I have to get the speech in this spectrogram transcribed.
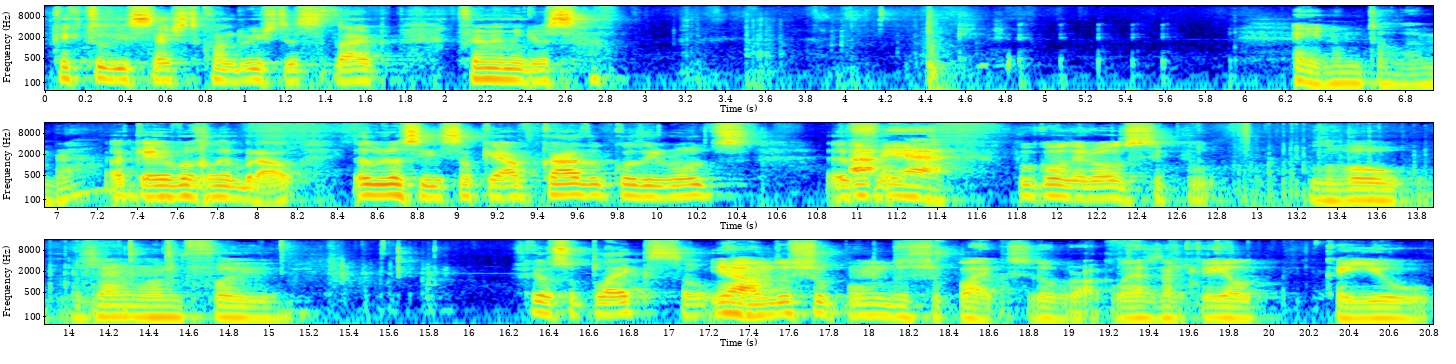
O que é que tu disseste quando viste esse dive? Que foi mesmo engraçado. Ei, não me estou a lembrar. Ok, eu vou relembrá-lo. Ele virou assim disse: Ok, há bocado o Cody Rhodes. uh, Ah, foi- yeah. O Cody Rhodes, tipo, levou, já não lembro, foi... Foi o suplex. Ou... Yeah, um dos, um dos suplexes do Brock Lesnar, que ele caiu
